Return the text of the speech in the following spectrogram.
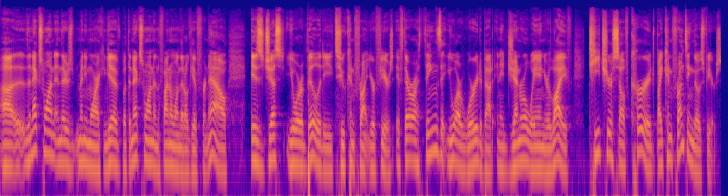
Uh, the next one, and there's many more I can give, but the next one and the final one that I'll give for now is just your ability to confront your fears. If there are things that you are worried about in a general way in your life, teach yourself courage by confronting those fears,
